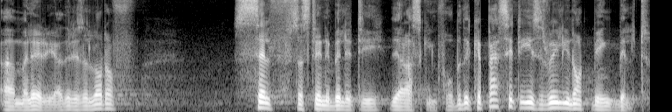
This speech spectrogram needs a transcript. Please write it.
uh, malaria, there is a lot of self-sustainability they're asking for. But the capacity is really not being built.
